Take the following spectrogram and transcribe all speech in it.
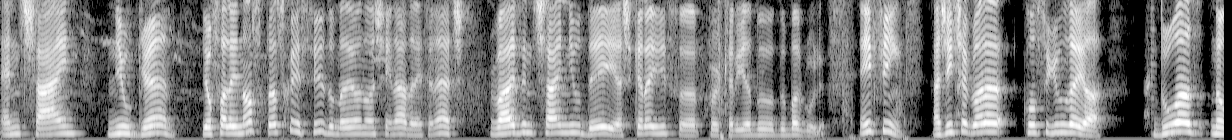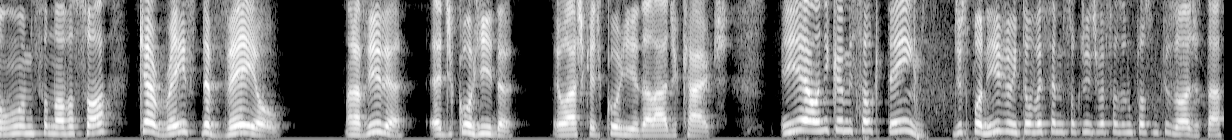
and Shine New Gun? E eu falei, nossa, parece conhecido, mas eu não achei nada na internet. Rise and Shine New Day, acho que era isso a porcaria do, do bagulho. Enfim, a gente agora conseguimos aí, ó. Duas, não, uma missão nova só, que é Race the Veil. Maravilha? É de corrida. Eu acho que é de corrida lá, de kart. E é a única missão que tem disponível, então vai ser a missão que a gente vai fazer no próximo episódio, tá?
